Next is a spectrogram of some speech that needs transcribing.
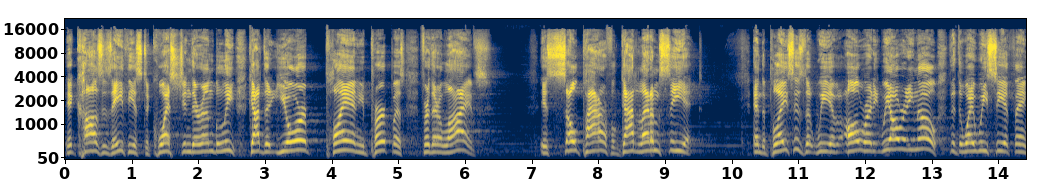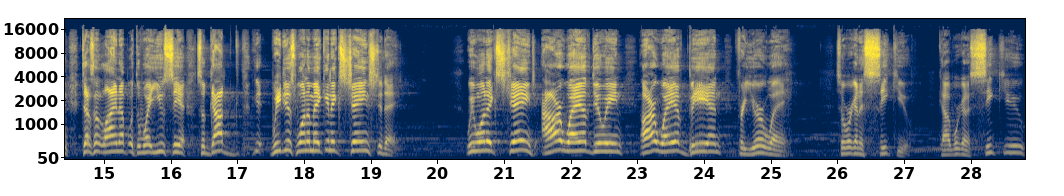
it causes atheists to question their unbelief. God, that your plan, your purpose for their lives is so powerful. God, let them see it. And the places that we have already, we already know that the way we see a thing doesn't line up with the way you see it. So, God, we just want to make an exchange today. We want to exchange our way of doing, our way of being for your way. So, we're going to seek you. God, we're going to seek you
